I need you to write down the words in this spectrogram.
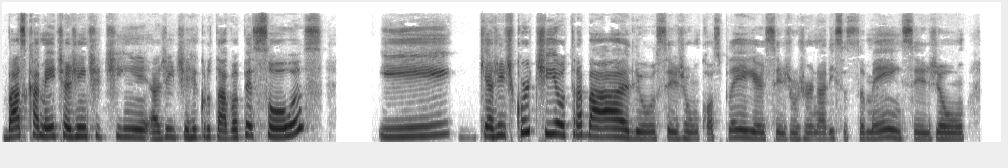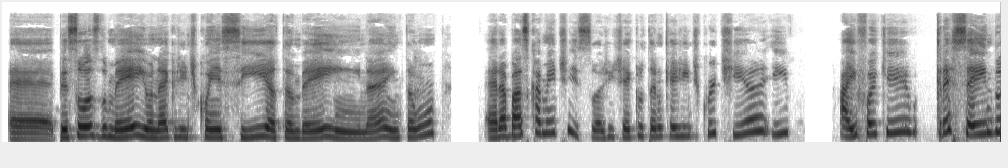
basicamente, a gente tinha, a gente recrutava pessoas e que a gente curtia o trabalho, sejam cosplayers, sejam jornalistas também, sejam é, pessoas do meio, né, que a gente conhecia também, né? Então era basicamente isso, a gente recrutando o que a gente curtia e Aí foi que crescendo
